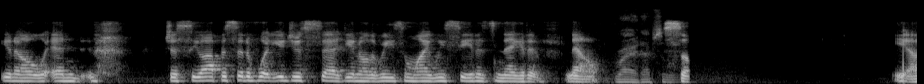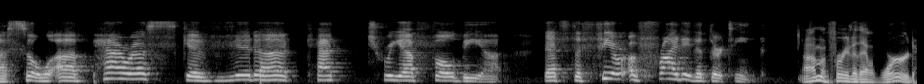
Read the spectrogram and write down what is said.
you know, and just the opposite of what you just said, you know, the reason why we see it as negative now. right absolutely So, yeah, so uh, paraskevidacatriophobia. That's the fear of Friday the 13th. I'm afraid of that word.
